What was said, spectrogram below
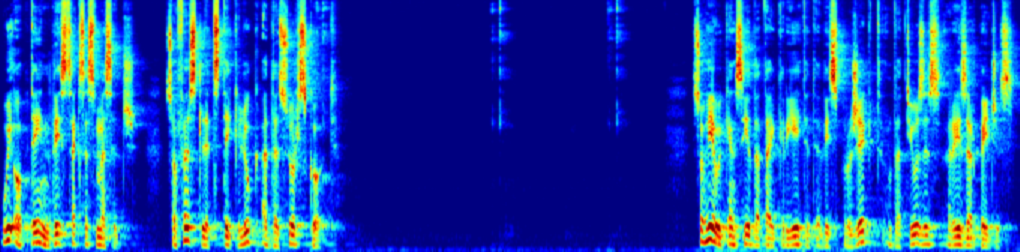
we obtain this success message. So first let's take a look at the source code. So here we can see that I created this project that uses Razor Pages.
